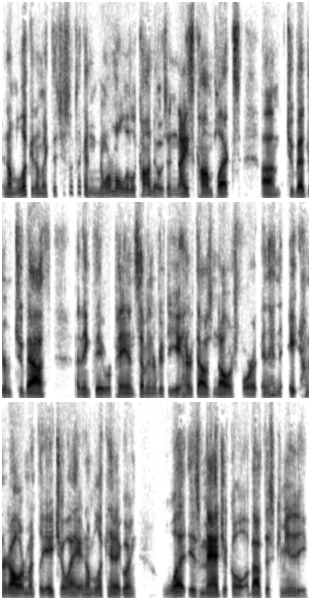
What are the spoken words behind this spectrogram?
and I'm looking. I'm like, this just looks like a normal little condo. It was a nice complex, um, two bedroom, two bath. I think they were paying seven hundred fifty, eight hundred thousand dollars for it, and then the eight hundred dollar monthly HOA. And I'm looking at it going, what is magical about this community?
